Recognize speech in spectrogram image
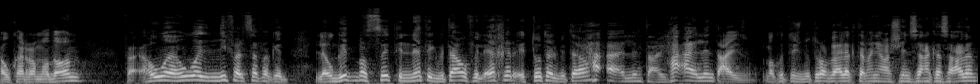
أو كان رمضان. فهو هو ليه فلسفة كده لو جيت بصيت الناتج بتاعه في الآخر ال total بتاعه حقق اللي انت عايزه حقق اللي انت عايزه ما كنتش بتروح بقالك 28 سنة كأس عالم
